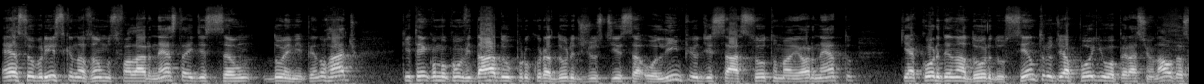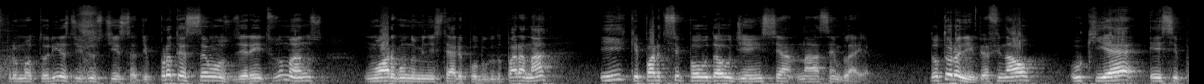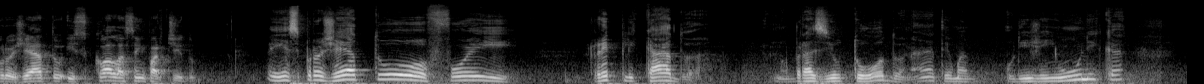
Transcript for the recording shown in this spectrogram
É sobre isso que nós vamos falar nesta edição do MP no Rádio que tem como convidado o Procurador de Justiça Olímpio de Sá Soto Maior Neto, que é coordenador do Centro de Apoio Operacional das Promotorias de Justiça de Proteção aos Direitos Humanos, um órgão do Ministério Público do Paraná, e que participou da audiência na Assembleia. Doutor Olímpio, afinal, o que é esse projeto Escola Sem Partido? Esse projeto foi replicado no Brasil todo, né? tem uma origem única,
